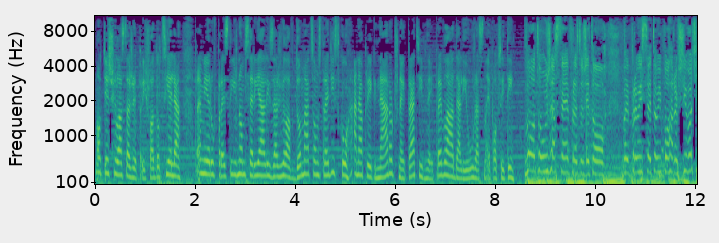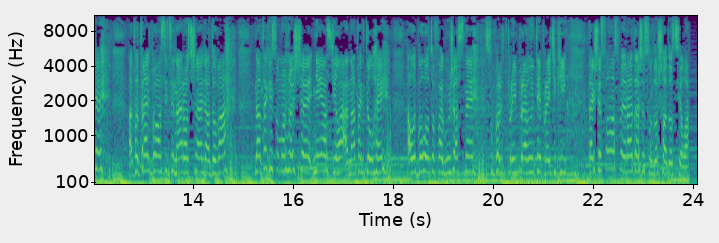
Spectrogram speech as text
no tešila sa, že prišla do cieľa. Premiéru v prestížnom seriáli zažila v domácom stredisku a napriek náročnej trati v nej prevládali úžasné pocity. Bolo to úžasné, pretože to môj prvý svetový pohár v živote a tá trať bola síce náročná, ľadová, na také som možno ešte nejazdila a na tak dlhej, ale bolo to fakt úžasné, super pripravili tie preteky, takže som aspoň rada, že som došla do cieľa.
